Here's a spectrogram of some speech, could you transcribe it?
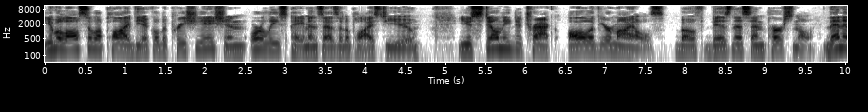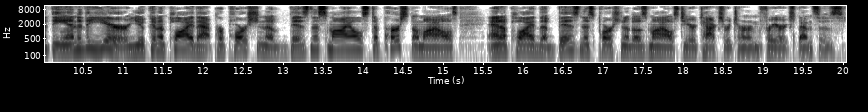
You will also apply vehicle depreciation or lease payments as it applies to you. You still need to track all of your miles, both business and personal. Then at the end of the year, you can apply that proportion of business miles to personal miles and apply the business portion of those miles to your tax return for your expenses.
